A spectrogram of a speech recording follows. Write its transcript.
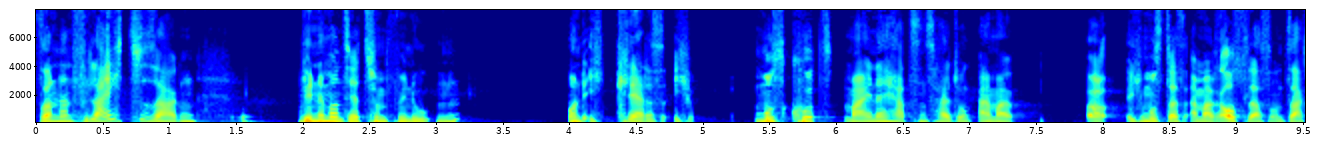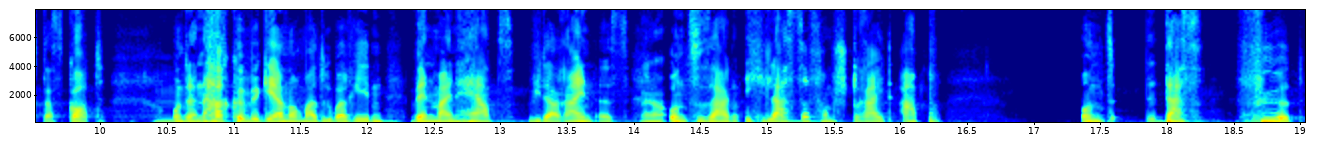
sondern vielleicht zu sagen, wir nehmen uns jetzt fünf Minuten und ich kläre das, ich muss kurz meine Herzenshaltung einmal, äh, ich muss das einmal rauslassen und sage das Gott und danach können wir gerne nochmal drüber reden, wenn mein Herz wieder rein ist. Ja. Und zu sagen, ich lasse vom Streit ab. Und das führt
